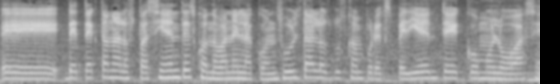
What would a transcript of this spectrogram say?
eh, detectan a los pacientes cuando van en la consulta? ¿Los buscan por expediente? ¿Cómo lo hacen?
